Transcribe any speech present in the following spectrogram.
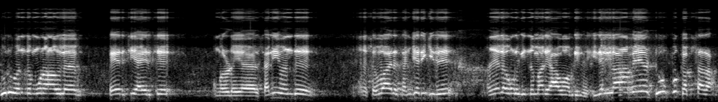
குரு வந்து மூணாவதுல பயிற்சி ஆயிடுச்சு. உங்களுடைய சனி வந்து அஹ், செவ்வாயில சஞ்சரிக்குது. அதனால உங்களுக்கு இந்த மாதிரி ஆகும் அப்படின்னு. இதெல்லாமே டூப்பு கப்ஸா தான்.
